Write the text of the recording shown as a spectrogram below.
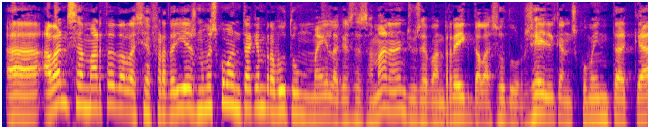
Uh, abans, Marta, de les xafarderies, només comentar que hem rebut un mail aquesta setmana, en Josep Enric, de la Seu d'Urgell, que ens comenta que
